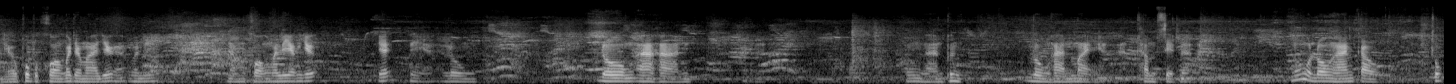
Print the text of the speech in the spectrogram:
เดี๋ยวผู้ปกครองก็จะมาเยอะวันนี้นำของมาเลี้ยงเยอะเยอะเนี่ยโรงโรงอาหารโรงอาหารเพิ่งโรงอาหารใหม่ทำเสร็จแล้วโน่นโรงอาหารเก่าทุก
